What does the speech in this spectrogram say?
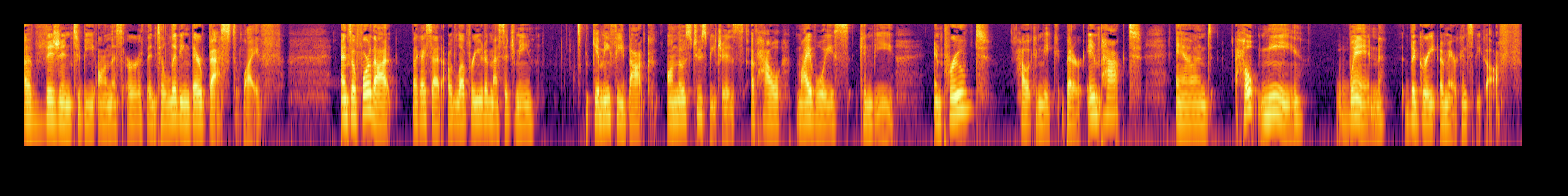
a vision to be on this earth and to living their best life. And so, for that, like I said, I would love for you to message me, give me feedback on those two speeches of how my voice can be improved, how it can make better impact, and help me win the Great American Speak Off.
